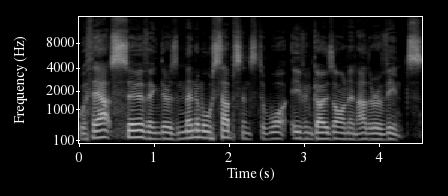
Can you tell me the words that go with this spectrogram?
Without serving, there is minimal substance to what even goes on in other events.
